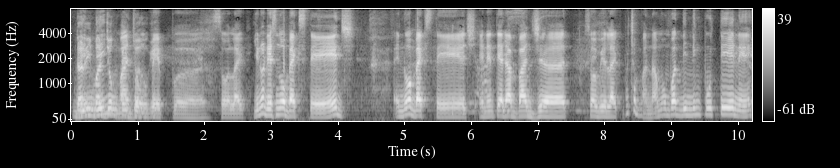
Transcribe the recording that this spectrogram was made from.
dari Dinding mahjong paper. mahjong okay? paper. So like you know there's no backstage. And no backstage and then tiada budget. So we like macam mana mau buat dinding putih ni?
